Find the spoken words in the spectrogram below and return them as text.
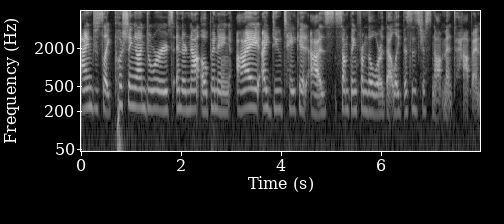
I'm just like pushing on doors and they're not opening, I I do take it as something from the Lord that like this is just not meant to happen.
